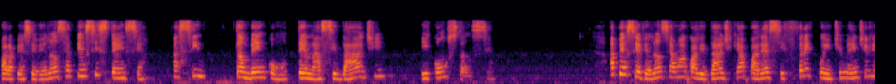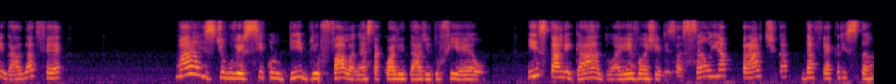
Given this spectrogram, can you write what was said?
para perseverança é persistência, assim também como tenacidade e constância. A perseverança é uma qualidade que aparece frequentemente ligada à fé mais de um versículo bíblico fala nesta qualidade do fiel e está ligado à evangelização e à prática da fé cristã,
